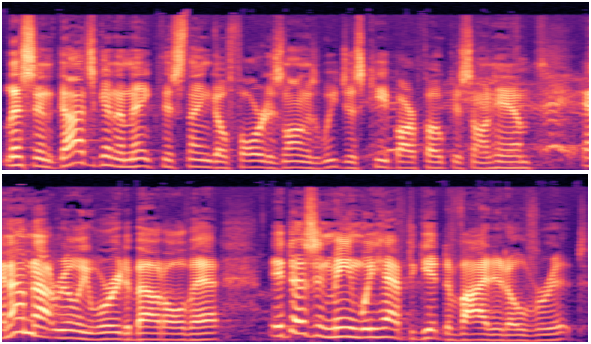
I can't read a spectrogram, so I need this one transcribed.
Listen, God's going to make this thing go forward as long as we just keep our focus on Him. And I'm not really worried about all that. It doesn't mean we have to get divided over it.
